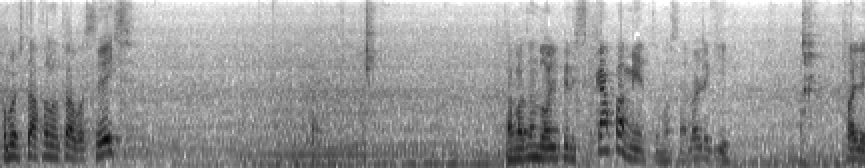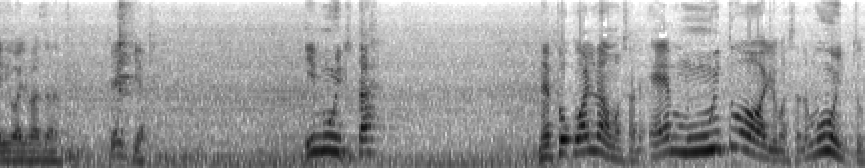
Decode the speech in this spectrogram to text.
Como eu estava falando pra vocês, tá vazando óleo pelo escapamento, moçada. Olha aqui. Olha aí o óleo vazando. Vem aqui, ó. E muito, tá? Não é pouco óleo não, moçada. É muito óleo, moçada. Muito.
